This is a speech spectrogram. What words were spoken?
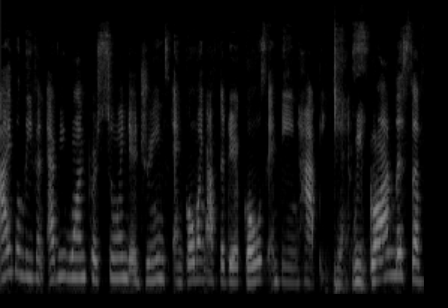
I believe in everyone pursuing their dreams and going after their goals and being happy, yes. regardless of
